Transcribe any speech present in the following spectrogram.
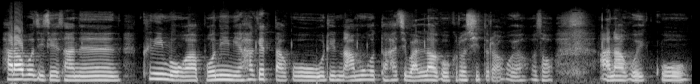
할아버지 제사는 큰이모가 본인이 하겠다고 우리는 아무것도 하지 말라고 그러시더라고요. 그래서 안 하고 있고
